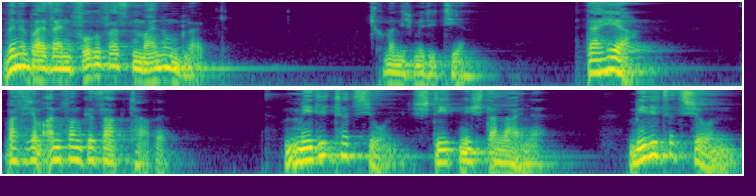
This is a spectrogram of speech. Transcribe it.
Wenn er bei seinen vorgefassten Meinungen bleibt, kann man nicht meditieren. Daher, was ich am Anfang gesagt habe, Meditation steht nicht alleine. Meditation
